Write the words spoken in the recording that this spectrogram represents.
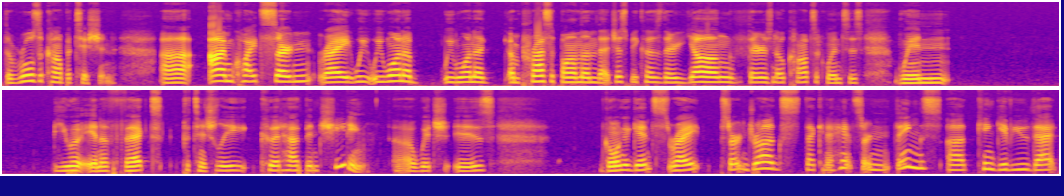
The rules of competition. Uh, I'm quite certain, right? We we want to we want to impress upon them that just because they're young, there's no consequences when you, in effect, potentially could have been cheating, uh, which is going against right certain drugs that can enhance certain things uh, can give you that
